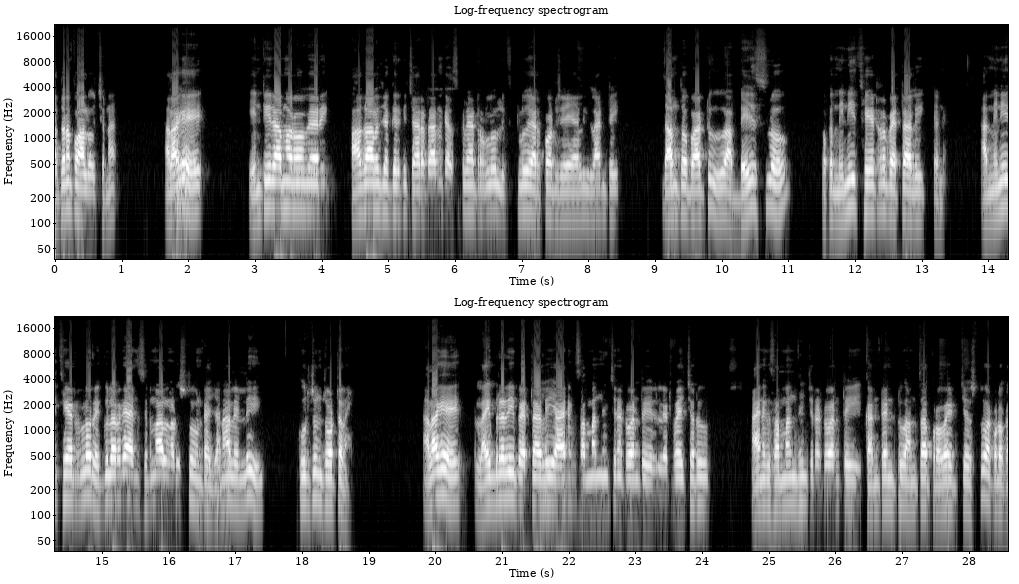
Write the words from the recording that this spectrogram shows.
అదనపు ఆలోచన. అలాగే ఎన్టీ రామారావు గారి పాదాల దగ్గరికి చేరడానికి ఎస్కలేటర్లు లిఫ్ట్లు ఏర్పాటు చేయాలి ఇలాంటి దాంతోపాటు ఆ బేస్లో ఒక మినీ థియేటర్ పెట్టాలి అని. ఆ మినీ థియేటర్లో రెగ్యులర్గా ఆయన సినిమాలు నడుస్తూ ఉంటాయి. జనాలు వెళ్ళి కూర్చుని చూడటమే. అలాగే లైబ్రరీ పెట్టాలి. ఆయనకు సంబంధించినటువంటి లిటరేచరు ఆయనకు సంబంధించినటువంటి కంటెంట్ అంతా ప్రొవైడ్ చేస్తూ అక్కడ ఒక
